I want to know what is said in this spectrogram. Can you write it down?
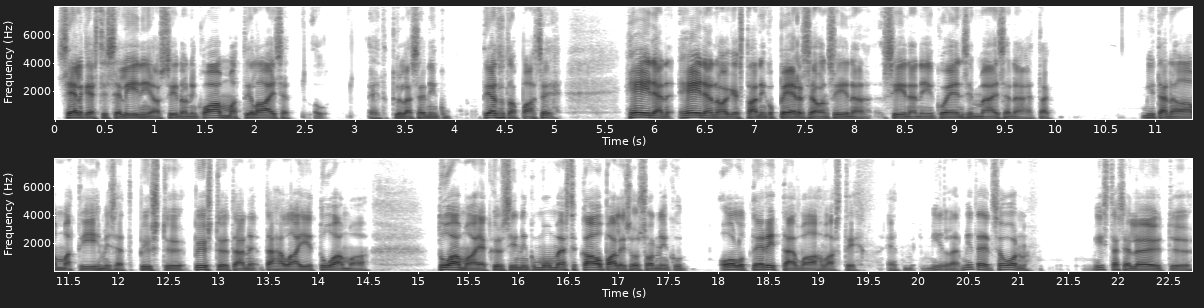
selkeästi se linjaus, siinä on niin kuin ammattilaiset, että kyllä se niin kuin tietotapaa se heidän, heidän oikeastaan niin perse on siinä, siinä niin ensimmäisenä, että mitä nämä ammatti-ihmiset pystyy, pystyy tänne, tähän lajiin tuomaan, tuomaan. Ja kyllä siinä niin kuin mun mielestä kaupallisuus on niin kuin ollut erittäin vahvasti, että millä, miten se on, mistä se löytyy,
